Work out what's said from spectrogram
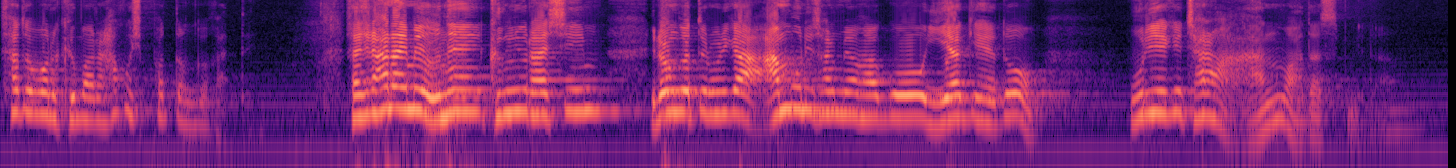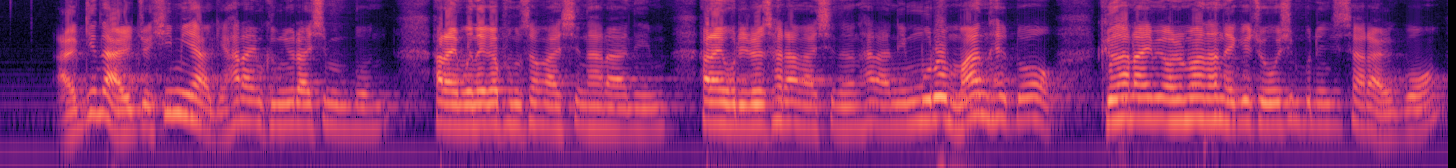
사도 바울은 그 말을 하고 싶었던 것 같아요. 사실 하나님의 은혜, 긍휼하심 이런 것들 우리가 아무리 설명하고 이야기해도 우리에게 잘 안 와닿습니다. 알기는 알죠. 희미하게 하나님 긍휼하신 분, 하나님 은혜가 풍성하신 하나님, 하나님 우리를 사랑하시는 하나님으로만 해도 그 하나님이 얼마나 내게 좋으신 분인지 잘 알고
